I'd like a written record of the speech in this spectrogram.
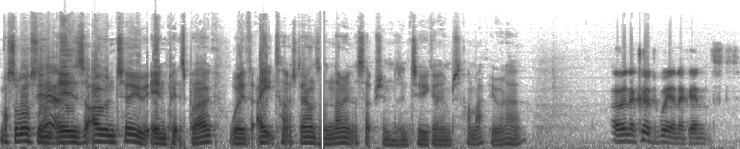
Russell Wilson Yeah. is 0 2 in Pittsburgh with eight touchdowns and no interceptions in two games. I'm happy with that. Oh, and a good win against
